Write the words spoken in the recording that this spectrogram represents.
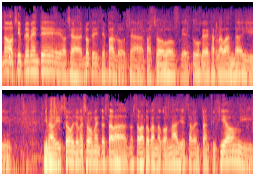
No, simplemente, o sea, es lo que dice Pablo, o sea, pasó que tuvo que dejar la banda y, y me avisó. Yo en ese momento estaba no estaba tocando con nadie, estaba en transición y,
